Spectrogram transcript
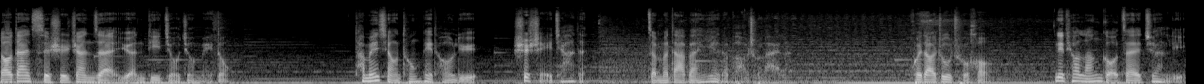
老戴此时站在原地，久久没动。他没想通那头驴是谁家的，怎么大半夜的跑出来了？回到住处后，那条狼狗在圈里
